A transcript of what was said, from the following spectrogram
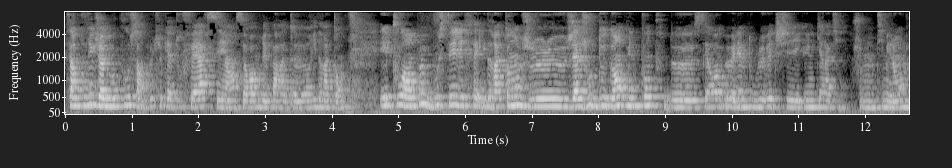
C'est un produit que j'aime beaucoup, c'est un peu le truc à tout faire. C'est un sérum réparateur, hydratant. Et pour un peu booster l'effet hydratant, j'ajoute dedans une pompe de sérum ELMW de chez Green Keratin. Je fais mon petit mélange.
